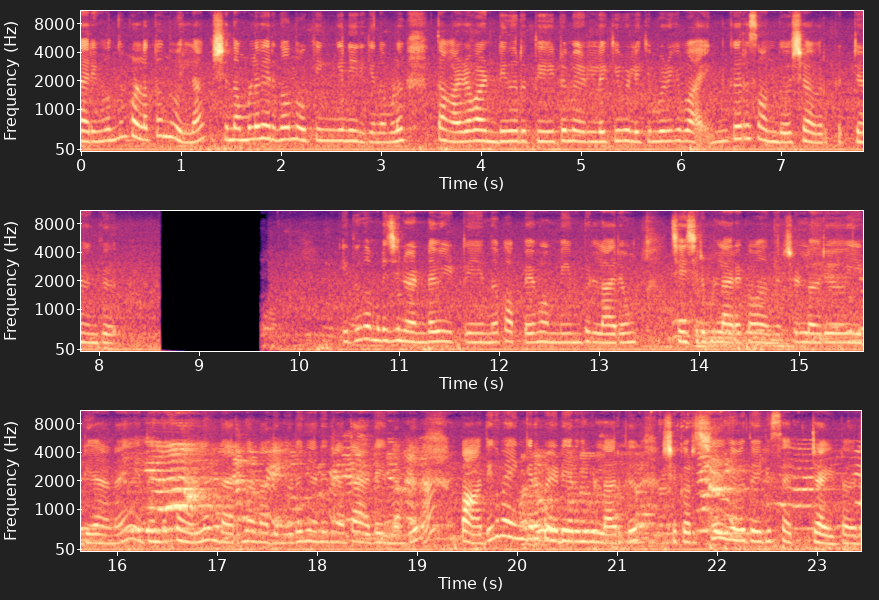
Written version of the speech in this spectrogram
കാര്യങ്ങളൊന്നും കൊള്ളത്തൊന്നുമില്ല. പക്ഷെ നമ്മൾ വരുന്നത് നോക്കി ഇങ്ങനെ ഇരിക്കും. നമ്മൾ താഴെ വണ്ടി നിർത്തിയിട്ട് മുകളിലേക്ക് വിളിക്കുമ്പോഴേക്കും ഭയങ്കര സന്തോഷം അവർക്ക് ഞങ്ങൾക്ക് ഇത് നമ്മുടെ ജിനുവിന്റെ വീട്ടിൽ നിന്ന് പപ്പയും മമ്മിയും പിള്ളേരും ചേച്ചിയുടെ പിള്ളേരൊക്കെ വന്നിട്ടുള്ള ഒരു വീഡിയോ ആണ്. ഇത് എന്റെ ഫോണിൽ ഉണ്ടായിരുന്നതാണ്. അതും കൂടെ ഞാൻ ഇതിനകത്ത് ആഡ് ചെയ്യുന്നുണ്ട്. അപ്പോൾ ആദ്യം ഭയങ്കര പേടിയായിരുന്നു പിള്ളേർക്ക്. പക്ഷെ കുറച്ച് കഴിഞ്ഞപ്പോഴത്തേക്ക് സെറ്റായിട്ട് അവർ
